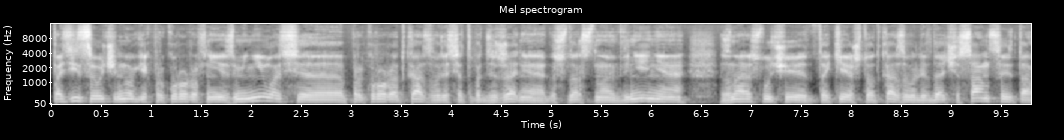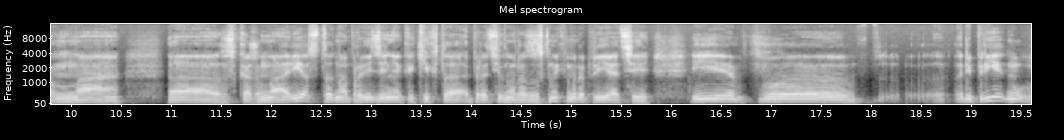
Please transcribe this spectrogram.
позиция очень многих прокуроров не изменилась. Прокуроры отказывались от поддержания государственного обвинения. Знаю случаи такие, что отказывали в даче санкций там, на, скажем, на арест, на проведение каких-то оперативно-розыскных мероприятий. И репре... ну,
